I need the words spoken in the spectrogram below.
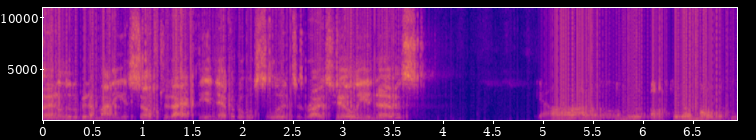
earn a little bit of money yourself today if the inevitable salutes at Rosehill. Are you nervous? Yeah, I'm, I think I'm more looking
